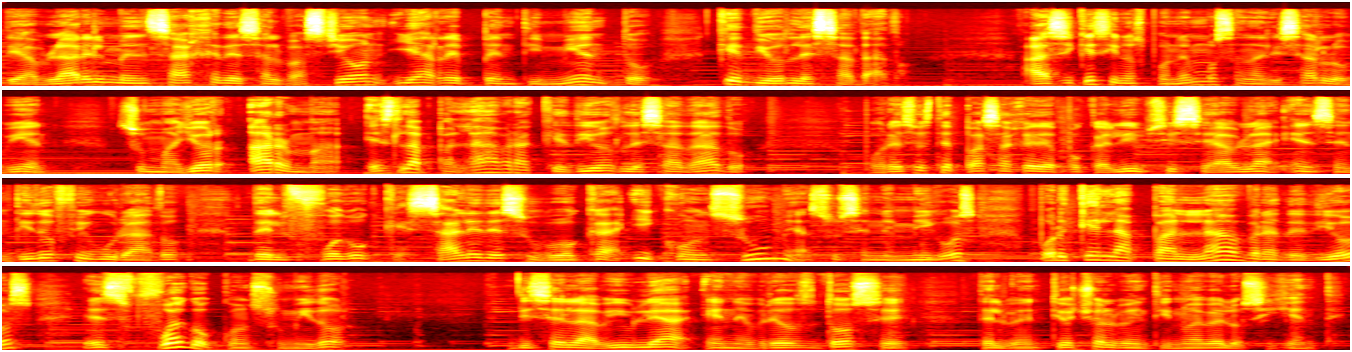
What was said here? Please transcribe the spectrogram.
de hablar el mensaje de salvación y arrepentimiento que Dios les ha dado. Así que si nos ponemos a analizarlo bien, su mayor arma es la palabra que Dios les ha dado por eso este pasaje de Apocalipsis se habla en sentido figurado del fuego que sale de su boca y consume a sus enemigos, porque la palabra de Dios es fuego consumidor. Dice la Biblia en Hebreos 12, del 28 al 29 lo siguiente.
